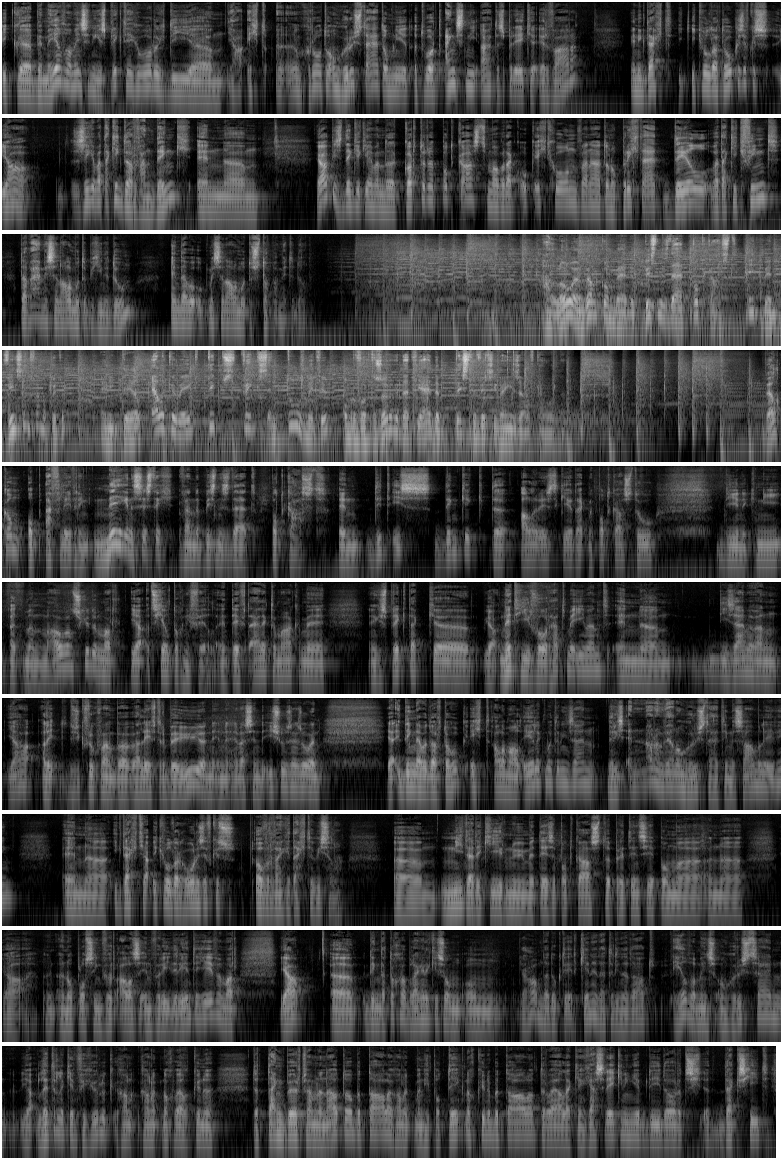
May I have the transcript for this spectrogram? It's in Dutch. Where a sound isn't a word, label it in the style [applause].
ik uh, ben met heel veel mensen in gesprek tegenwoordig die uh, ja, echt een, grote ongerustheid, om niet, het woord angst niet uit te spreken, ervaren. En ik dacht, ik, ik wil daar ook eens even ja, zeggen wat ik daarvan denk. En uh, ja, het is denk ik een van de kortere podcasts, maar waar ik ook echt gewoon vanuit een oprechtheid deel wat ik vind dat wij met z'n allen moeten beginnen doen. En dat we ook met z'n allen moeten stoppen met te doen. Hallo en welkom bij de Business Diet Podcast. Ik ben Vincent van der Putten en ik deel elke week tips, tricks en tools met je om ervoor te zorgen dat jij de beste versie van jezelf kan worden. Welkom op aflevering 69 van de Business Diet Podcast. En dit is, denk ik, de allereerste keer dat ik een podcast doe die ik niet uit mijn mouw ga schudden, maar ja, het scheelt toch niet veel. En het heeft eigenlijk te maken met een gesprek dat ik uh, ja, net hiervoor had met iemand. En uh, die zei me van, ja... Dus ik vroeg van, wat, leeft er bij u en, wat zijn de issues en zo. En ja, ik denk dat we daar toch ook echt allemaal eerlijk moeten in zijn. Er is enorm veel ongerustheid in de samenleving. En uh, ik dacht, ja, ik wil daar gewoon eens even over van gedachten wisselen. Ehm, niet dat ik hier nu met deze podcast de pretentie heb om uh, een, ja, een, een, oplossing voor alles en voor iedereen te geven. Maar ja, uh, ik denk dat het toch wel belangrijk is om, om, ja, om dat ook te erkennen, dat er inderdaad heel veel mensen ongerust zijn. Ja, letterlijk en figuurlijk gaan, gaan ik nog wel kunnen de tankbeurt van mijn auto betalen, ga ik mijn hypotheek nog kunnen betalen, terwijl ik een gasrekening heb die door het, het dak schiet.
